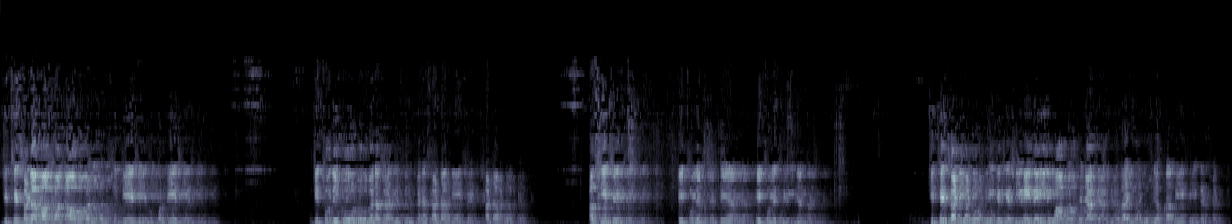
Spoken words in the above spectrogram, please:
ਜਿੱਥੇ ਸਾਡਾ ਬਾਦਸ਼ਾਹ ਨਾ ਹੋਵੇ ਉਹਨੂੰ ਅਸੀਂ ਦੇਸ਼ ਨੂੰ ਪਰਦੇਸ ਕਹਿੰਦੇ ਹਾਂ। ਜਿੱਥੋਂ ਦੀ ਵੋਟ ਹੋਵੇ ਨਾ, ਸਾਡੀ ਅਸੀਂ ਉਹਨੂੰ ਕਹਿੰਦਾ ਸਾਡਾ ਦੇਸ਼ ਹੈ, ਸਾਡਾ ਮੁਲਕ ਹੈ। ਅਸੀਂ ਇੱਥੇ ਇੱਥੋਂ ਦੇ ਵਸਿੰਦੇ ਆ, ਇੱਥੋਂ ਦੇ ਸਿਟੀਜ਼ਨ ਹਾਂ ਜਿੱਥੇ ਸਾਡੀ ਵੋਟ ਨਹੀਂ, ਜਿੱਥੇ ਅਸੀਂ ਨਹੀਂ ਦੇਣੀ, ਭਾਵੇਂ ਉੱਥੇ ਜਾ ਕੇ ਅਸੀਂ ਵੋਟ ਆਈ ਉਹਨੂੰ ਅਸੀਂ ਆਪਣਾ ਦੇਸ਼ ਨਹੀਂ ਗਿਣ ਸਕਦੇ।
